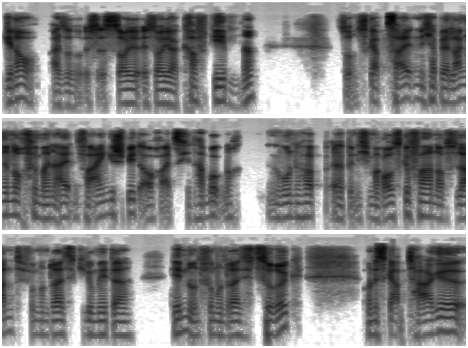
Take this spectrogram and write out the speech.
Genau, also es, es soll, es soll ja Kraft geben, ne? So, und es gab Zeiten, ich habe ja lange noch für meinen alten Verein gespielt, auch als ich in Hamburg noch gewohnt habe, äh, bin ich immer rausgefahren aufs Land, 35 Kilometer hin und 35 zurück. Und es gab Tage,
